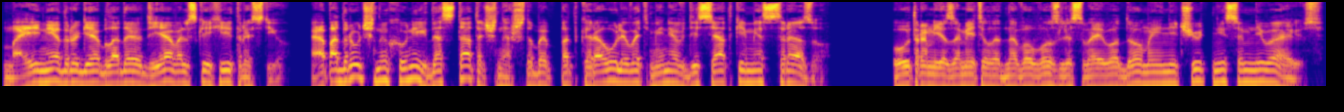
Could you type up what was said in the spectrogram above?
Мои недруги обладают дьявольской хитростью, а подручных у них достаточно, чтобы подкарауливать меня в десятки мест сразу. Утром я заметил одного возле своего дома и ничуть не сомневаюсь,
